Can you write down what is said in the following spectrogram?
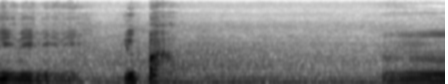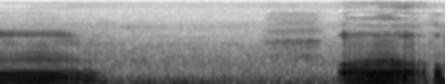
นี่นี่นี่นี่หรือเปล่าอืมอ๋อ ผม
